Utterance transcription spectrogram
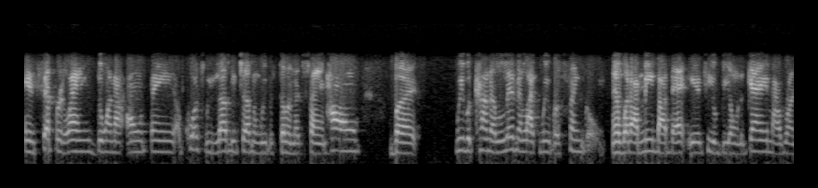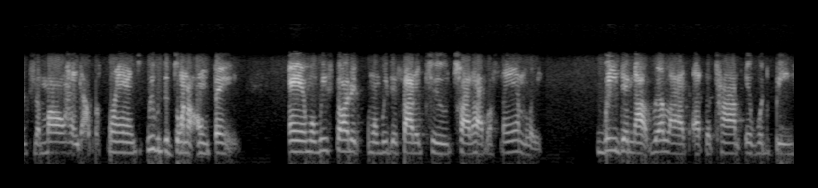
in separate lanes doing our own thing. Of course, we loved each other and we were still in the same home, but we were kind of living like we were single. And what I mean by that is he would be on the game, I run to the mall, hang out with friends. We were just doing our own thing. And when we started, when we decided to try to have a family, we did not realize at the time it would be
